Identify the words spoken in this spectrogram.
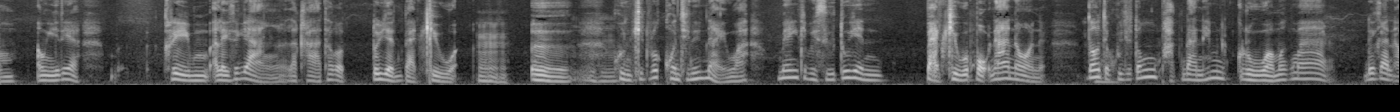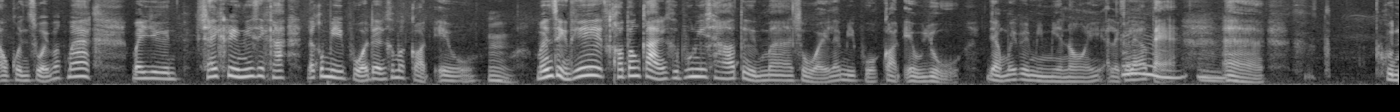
อเอางี้เนี่ยครีมอะไรสักอย่างราคาเท่ากับตู้เย็น8คิวอะอืมเอออ คุณคิดว่าคนชนิดไหนวะแม่งจะไปซื้อตู้เย็นแปดคิวโปะหน้านอนน่ะนอกจากคุณจะต้องผลักดันให้มันกลัวมากๆ ด้วยการเอาคนสวยมากๆ มายืนใช้ครีมนี้สิคะ แล้วก็มีผัวเดินเข้ามากอดเอวอืมเหมือนสิ่งที่เขาต้องการก็คือพรุ่งนี้เช้าตื่นมาสวย และมีผัวกอดเอวอยู่ ยังไม่ไปมีเมียน้อย อะไรก็แล้วแต่อืมอ่าคุณ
